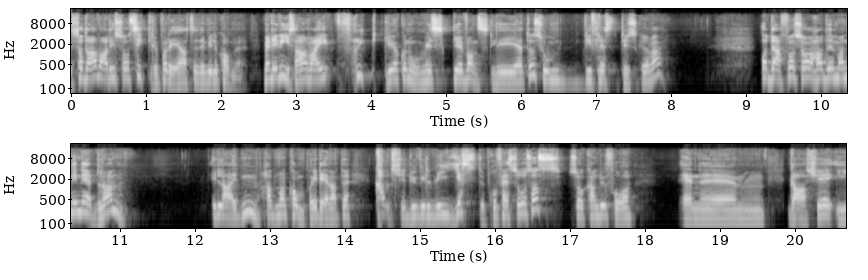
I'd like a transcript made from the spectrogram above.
Så da var de så sikre på det at det ville komme. Men det viser han var i fryktelig økonomiske vanskeligheter, som de fleste tyskere var. Og Derfor så hadde man i Nederland, i Leiden, hadde man kommet på ideen at det, kanskje du vil bli gjesteprofessor hos oss, så kan du få en eh, gasje i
